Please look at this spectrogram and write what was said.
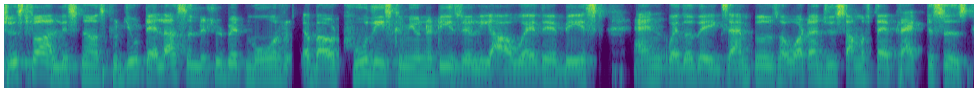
Just for our listeners, could you tell us a little bit more about who these communities really are, where they're based, and whether they're examples or what are just some of their practices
